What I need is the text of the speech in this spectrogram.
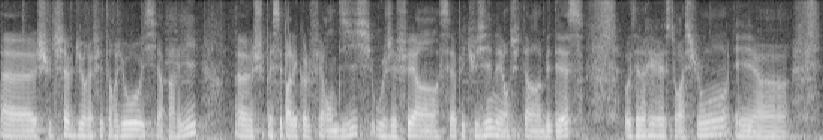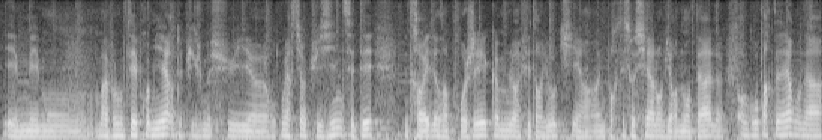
je suis le chef du réfectorio ici à Paris. Euh, je suis passé par l'école Ferrandi où j'ai fait un CAP cuisine et ensuite un BTS, hôtellerie-restauration. Et, euh, mais mon, ma volonté première depuis que je me suis euh, reconverti en cuisine, c'était de travailler dans un projet comme le Réfectorio qui a une portée sociale, environnementale. En gros partenaire, on a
